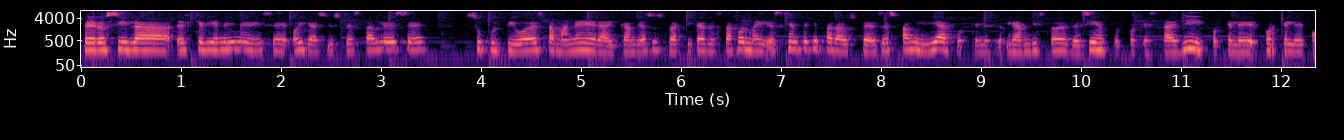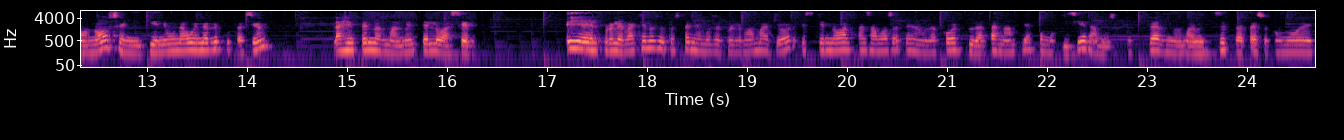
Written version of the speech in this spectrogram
Pero si la, el que viene y me dice, oiga, si usted establece su cultivo de esta manera y cambia sus prácticas de esta forma, y es gente que para ustedes es familiar, porque le, han visto desde siempre, porque está allí, porque le, porque le conocen y tiene una buena reputación, la gente normalmente lo acepta. Y el problema que nosotros tenemos, el problema mayor, es que no alcanzamos a tener una cobertura tan amplia como quisiéramos. Porque, claro, normalmente se trata eso como de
